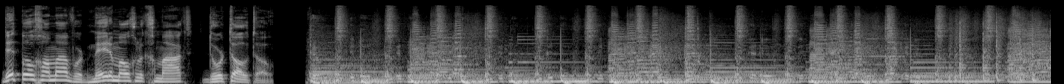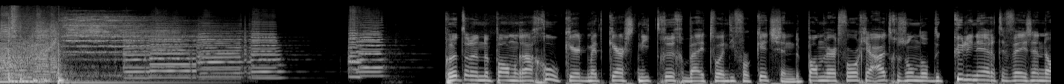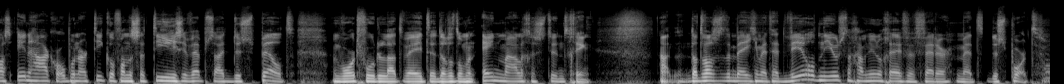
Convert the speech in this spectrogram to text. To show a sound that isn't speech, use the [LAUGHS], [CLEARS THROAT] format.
Dit programma wordt mede mogelijk gemaakt door Toto. Pruttelende pan ragout keert met kerst niet terug bij 24 Kitchen. De pan werd vorig jaar uitgezonden op de culinaire tv-zender als inhaker op een artikel van de satirische website De Speld. Een woordvoerder laat weten dat het om een eenmalige stunt ging. Nou, dat was het een beetje met het wereldnieuws. Dan gaan we nu nog even verder met de sport.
